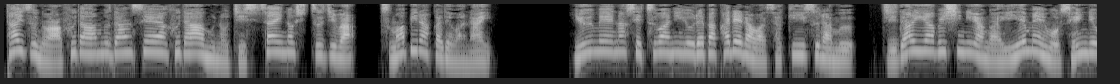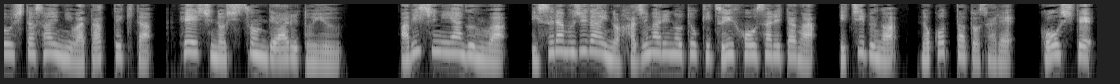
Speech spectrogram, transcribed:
タイズのアフダーム男性アフダームの実際の出自はつまびらかではない。有名な説話によれば彼らは先イスラム、時代アビシニアがイエメンを占領した際に渡ってきた兵士の子孫であるという。アビシニア軍はイスラム時代の始まりの時追放されたが、一部が残ったとされ、こうして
